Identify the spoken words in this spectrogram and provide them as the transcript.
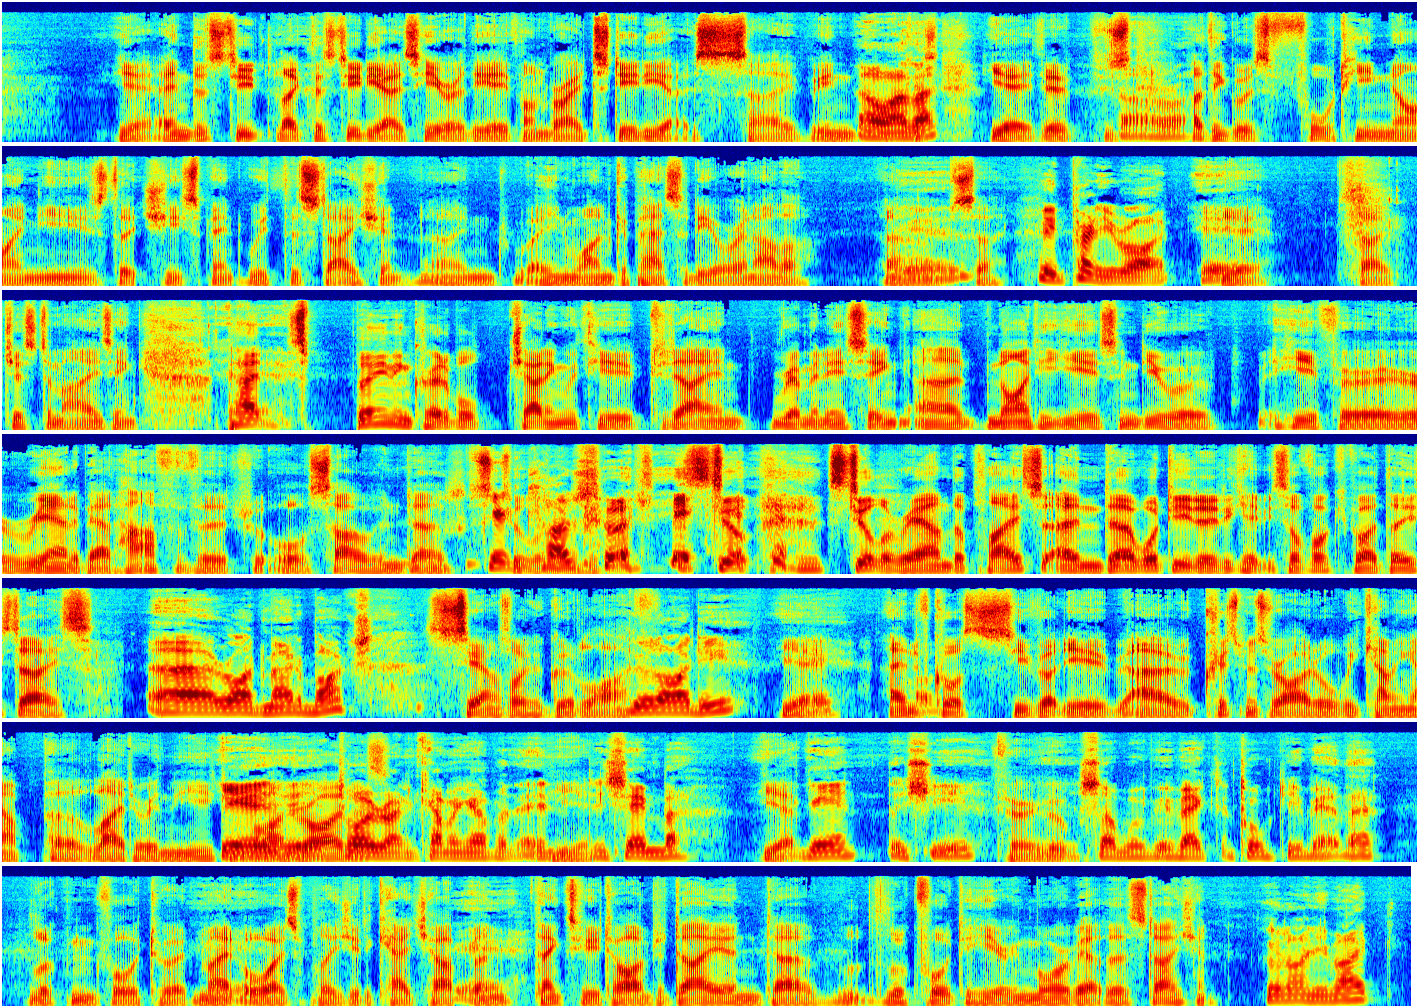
Yeah, and the stu- like the studios here are the Yvonne Braid Studios. So in Oh, are they? Yeah, was- Oh, right. I think it was forty nine years that she spent with the station in in one capacity or another. Um, Yeah. So Be pretty right. Yeah. yeah, so just amazing. Pat, it's been incredible chatting with you today and reminiscing. Uh, Ninety years, and you were here for around about half of it or so, and uh, close around, it. still still around the place. And uh, what do you do to keep yourself occupied these days? Uh, ride motorbikes. Sounds like a good life. Good idea. Yeah. And of course, you've got your uh, Christmas ride will be coming up uh, later in the year. Yeah, the riders. toy run coming up in, in Yeah. December Yeah, again this year. Very good. So we'll be back to talk to you about that. looking forward to it, mate. Yeah. Always a pleasure to catch up, and thanks for your time today. And uh, look forward to hearing more about the station. Good on you, mate.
